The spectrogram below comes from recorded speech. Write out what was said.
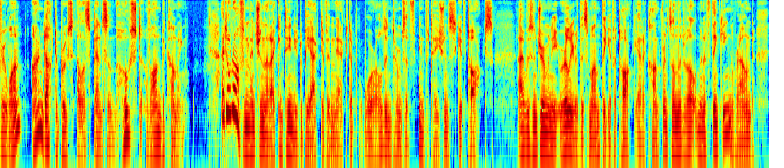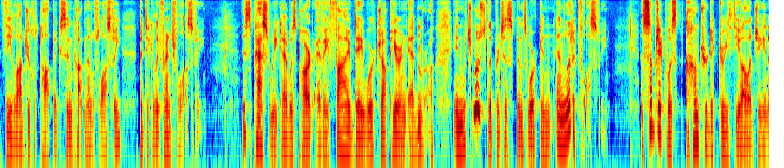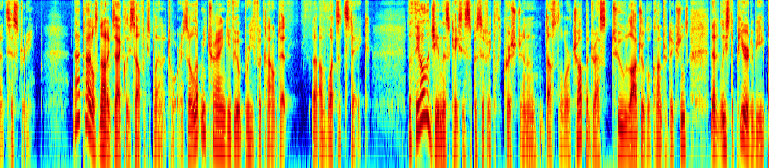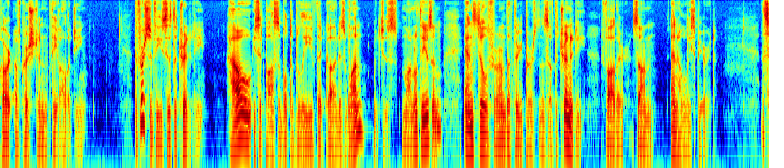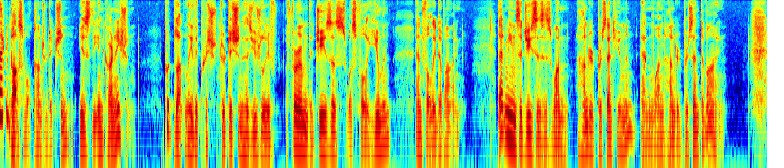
everyone. I'm Dr. Bruce Ellis Benson, the host of On Becoming. I don't often mention that I continue to be active in the academic world in terms of invitations to give talks. I was in Germany earlier this month to give a talk at a conference on the development of thinking around theological topics in continental philosophy, particularly French philosophy. This past week, I was part of a five day workshop here in Edinburgh, in which most of the participants work in analytic philosophy. The subject was Contradictory Theology and Its History. That title's not exactly self explanatory, so let me try and give you a brief account at, uh, of what's at stake. The theology in this case is specifically Christian, and thus the workshop addressed two logical contradictions that at least appear to be part of Christian theology. The first of these is the Trinity. How is it possible to believe that God is one, which is monotheism, and still affirm the three persons of the Trinity Father, Son, and Holy Spirit? The second possible contradiction is the Incarnation. Put bluntly, the Christian tradition has usually affirmed that Jesus was fully human and fully divine. That means that Jesus is 100% human and 100% divine.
